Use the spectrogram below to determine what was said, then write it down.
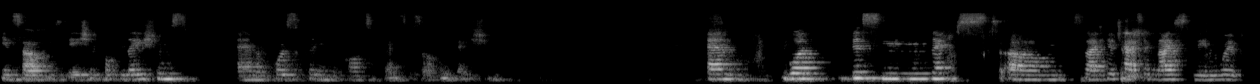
in Southeast Asian populations, and of course, clinical consequences of infection. And what this next um, slide here ties in nicely with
